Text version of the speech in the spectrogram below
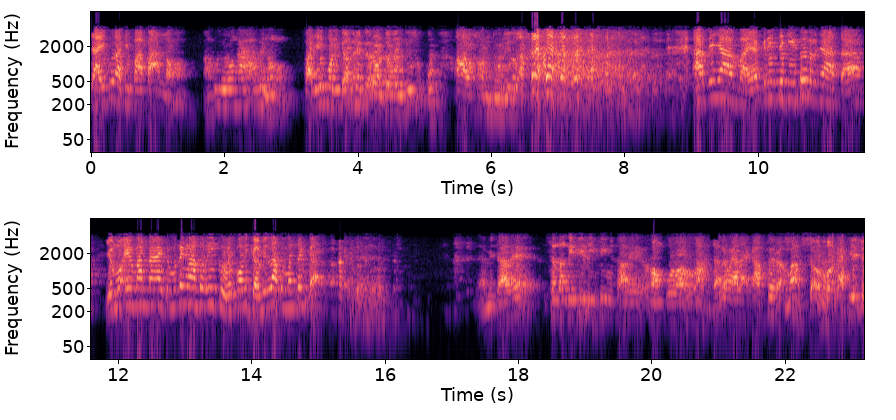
Cai itu rasi papa no. Aku nyuruh kawin no. Pak Yai poligami ini rondo wong itu sepuh. Alhamdulillah. Artinya apa ya? Kritik itu ternyata ya mau eman naik, sementing rantuk ikut, poligami lah sementing enggak. Ya misalnya seneng TV-TV misalnya rong pulau lah, misalnya welek kafir, masya Allah kayak gitu.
